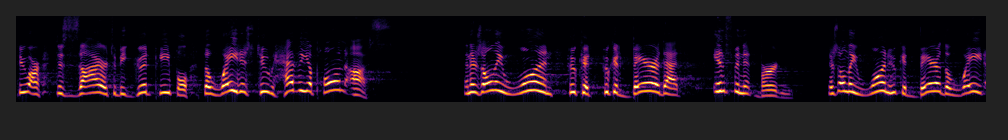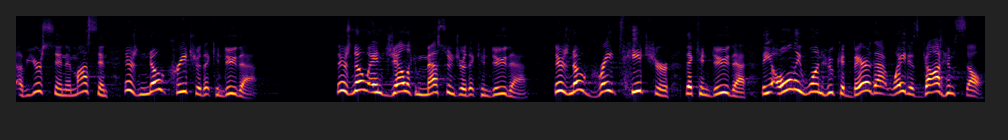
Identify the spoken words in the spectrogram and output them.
through our desire to be good people. The weight is too heavy upon us. And there's only one who could, who could bear that infinite burden. There's only one who could bear the weight of your sin and my sin. There's no creature that can do that. There's no angelic messenger that can do that. There's no great teacher that can do that. The only one who could bear that weight is God Himself.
